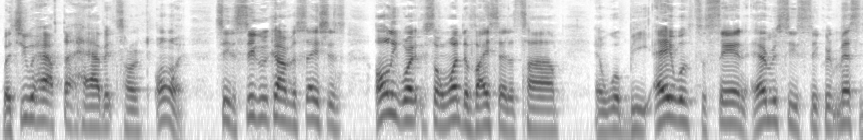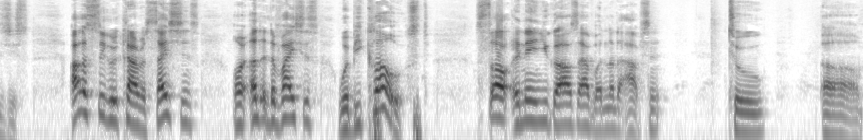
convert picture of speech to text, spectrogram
But you have to have it turned on. See, the secret conversations only works on one device at a time and will be able to send and receive secret messages. Other secret conversations on other devices will be closed. So, and then you also have another option to um,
